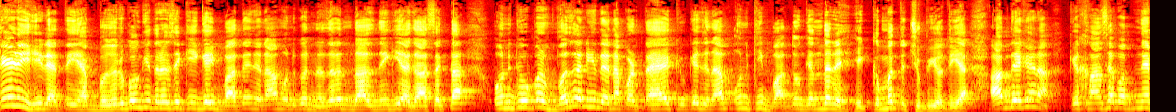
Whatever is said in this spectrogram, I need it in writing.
टेढ़ी ही रहती है। बुज़ुर्गों की तरफ़ से की गई बातें जनाब उनको नज़रअंदाज नहीं किया जा सकता। उनके ऊपर वज़न ही देना पड़ता है, क्योंकि जनाब उनकी बातों के अंदर हिकमत छुपी होती है। आप देखें ना कि खान साहब अपने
